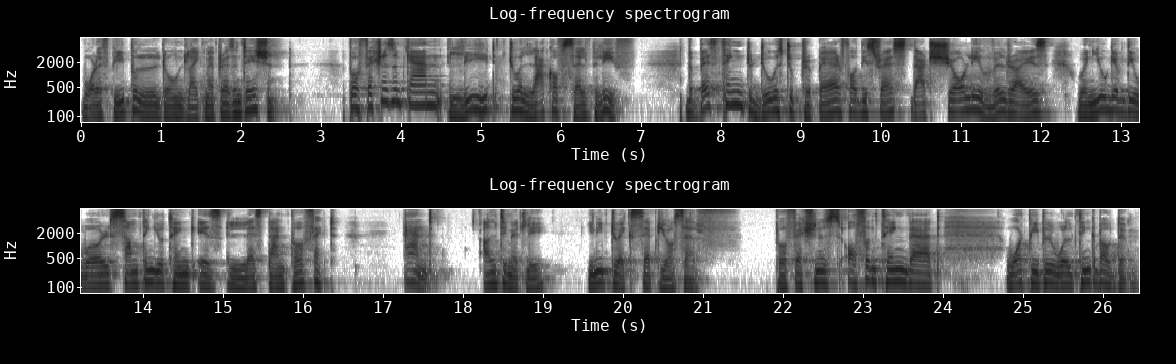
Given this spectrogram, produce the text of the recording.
What if people don't like my presentation? Perfectionism can lead to a lack of self belief. The best thing to do is to prepare for the stress that surely will rise when you give the world something you think is less than perfect. And ultimately, you need to accept yourself perfectionists often think that what people will think about them.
